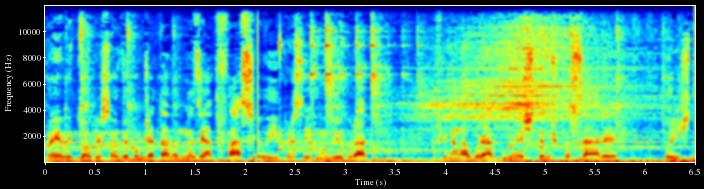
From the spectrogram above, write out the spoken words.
Bem, bitocas, estão a ver como já estava demasiado fácil e parecia que não havia buraco. Afinal há buraco, mas temos que passar eh, por isto,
